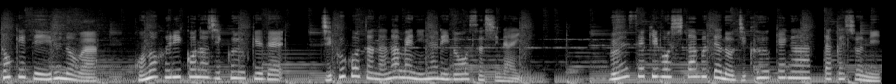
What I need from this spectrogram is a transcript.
溶けているのは、この振り子の軸受けで、軸ごと斜めになり動作しない。分析後下蓋の軸受けがあった箇所に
